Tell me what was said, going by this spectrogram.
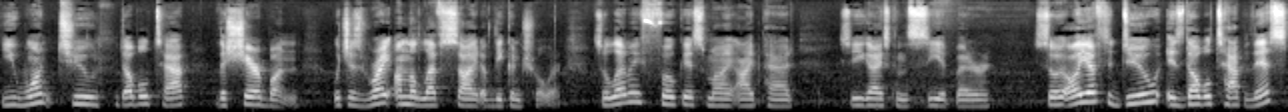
you want to double tap the share button, which is right on the left side of the controller. So let me focus my iPad so you guys can see it better. So all you have to do is double tap this,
